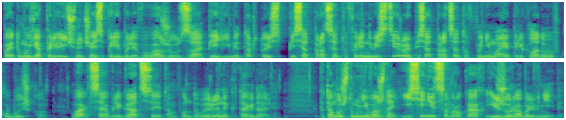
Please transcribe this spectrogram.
Поэтому я приличную часть прибыли вывожу за периметр, то есть 50% реинвестирую, 50% вынимаю и перекладываю в кубышку. В акции, облигации, там, фондовый рынок и так далее. Потому что мне важна и синица в руках, и журавль в небе.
